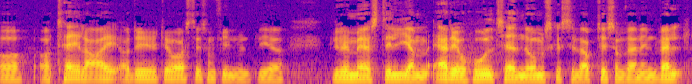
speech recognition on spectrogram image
at, at tage eller ej, og det, det er jo også det, som filmen bliver, bliver ved med at stille. Jamen, er det overhovedet taget noget, man skal stille op til som værende en valg?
